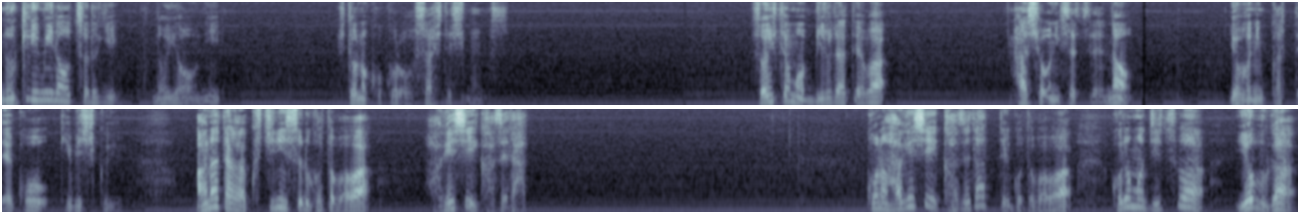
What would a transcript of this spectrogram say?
抜き身の剣のように人の心を刺してしまいます。それにしてもビルダテは8章2節でなお呼ぶに向かってこう厳しく言う。あなたが口にする言葉は激しい風だ。この激しい風だっていう言葉はこれも実はヨブが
